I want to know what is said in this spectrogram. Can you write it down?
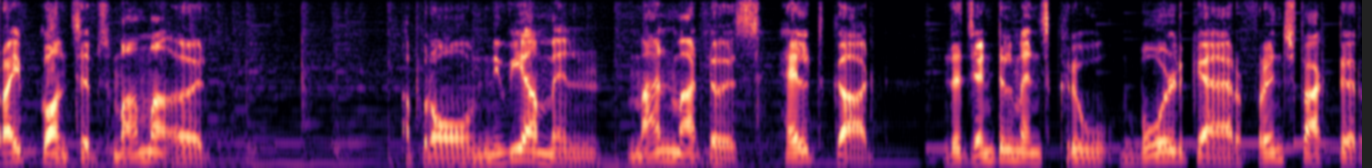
Tribe Concepts Mamaearth அப்புறம் Nivea Men Man Matters HealthKart the Gentlemen's Crew Bold Care French Factor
